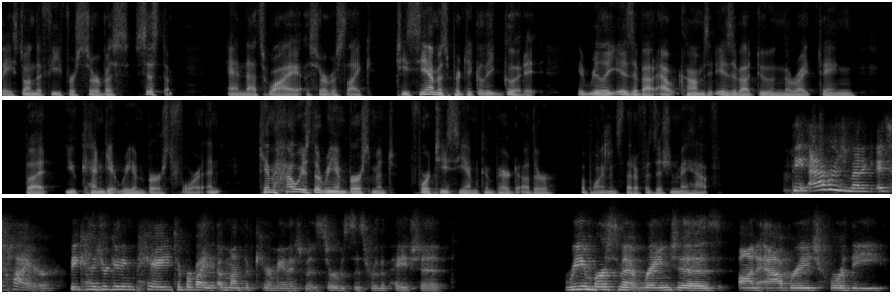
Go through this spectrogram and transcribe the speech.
based on the fee for service system. And that's why a service like TCM is particularly good. It, it really is about outcomes, it is about doing the right thing, but you can get reimbursed for it. And Kim, how is the reimbursement for TCM compared to other appointments that a physician may have? The average medic it's higher because you're getting paid to provide a month of care management services for the patient. Reimbursement ranges on average for the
